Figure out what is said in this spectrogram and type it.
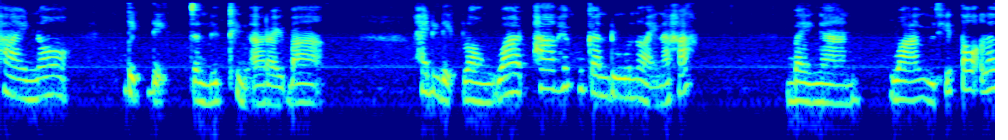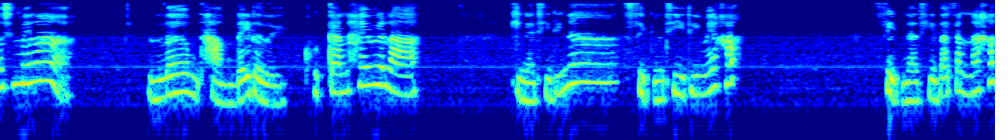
ภายนอก เด็กๆจะนึกถึงอะไรบ้าง ให้เด็กๆลองวาดภาพให้ครูกันดูหน่อยนะคะ ใบงานวางอยู่ที่โต๊ะแล้วใช่ไหมล่ะ เริ่มทำได้เลยครูกันให้เวลา กี่นาทีดีนะสิบนาทีดีไหมคะสิบนาทีแล้วกันนะคะ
